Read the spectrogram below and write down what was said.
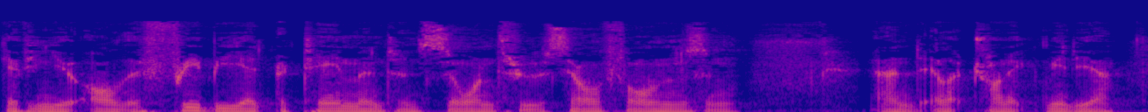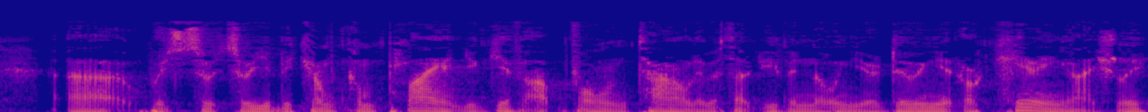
giving you all the freebie entertainment and so on through cell phones and, and electronic media, uh, which so, so you become compliant. You give up voluntarily without even knowing you're doing it or caring actually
